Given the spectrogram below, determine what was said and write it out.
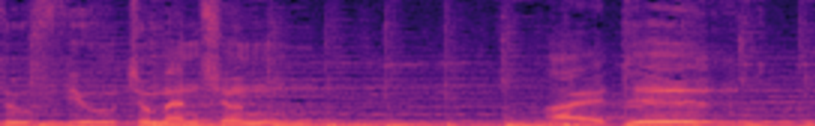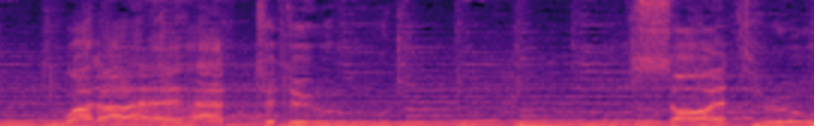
too few to mention. I did what I had to do, saw it through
